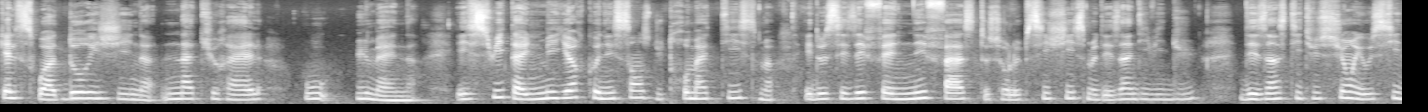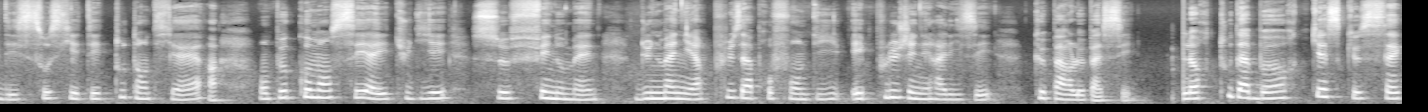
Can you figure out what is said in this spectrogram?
qu'elles soient d'origine naturelle ou humaine. Et suite à une meilleure connaissance du traumatisme et de ses effets néfastes sur le psychisme des individus, des institutions et aussi des sociétés tout entières, on peut commencer à étudier ce phénomène d'une manière plus approfondie et plus généralisée que par le passé. Alors tout d'abord, qu'est-ce que c'est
